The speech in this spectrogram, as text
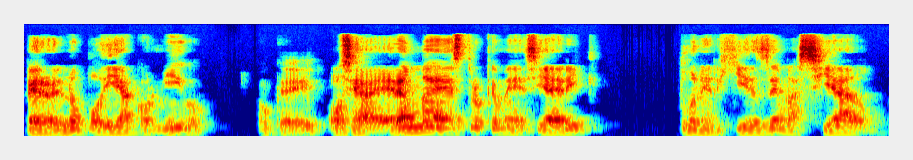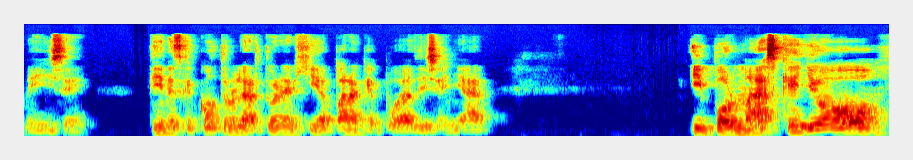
Pero él no podía conmigo. Ok. O sea, era un maestro que me decía, Eric, tu energía es demasiado, me dice. Tienes que controlar tu energía para que puedas diseñar. Y por más que yo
